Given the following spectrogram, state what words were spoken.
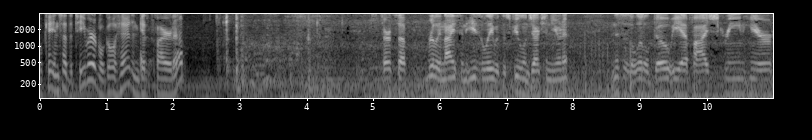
Okay, inside the T-Bird, we'll go ahead and get it fired up. Starts up really nice and easily with this fuel injection unit. And this is a little Go EFI screen here.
